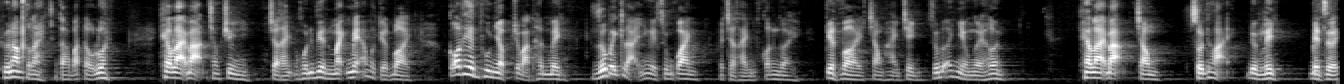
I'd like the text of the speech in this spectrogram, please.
Thứ năm tuần này chúng ta bắt đầu luôn. Hẹn lại bạn trong chương trình trở thành huấn luyện viên mạnh mẽ và tuyệt vời, có thêm thu nhập cho bản thân mình, giúp ích lại những người xung quanh và trở thành con người tuyệt vời trong hành trình giúp đỡ nhiều người hơn. Hẹn lại bạn trong số điện thoại đường link bên dưới.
